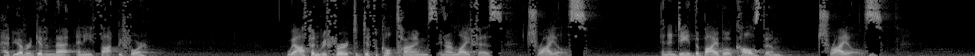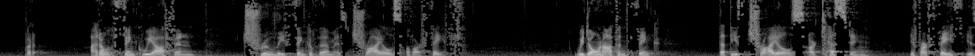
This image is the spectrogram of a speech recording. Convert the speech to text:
Have you ever given that any thought before? We often refer to difficult times in our life as trials. And indeed, the Bible calls them trials. But I don't think we often truly think of them as trials of our faith. We don't often think that these trials are testing if our faith is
